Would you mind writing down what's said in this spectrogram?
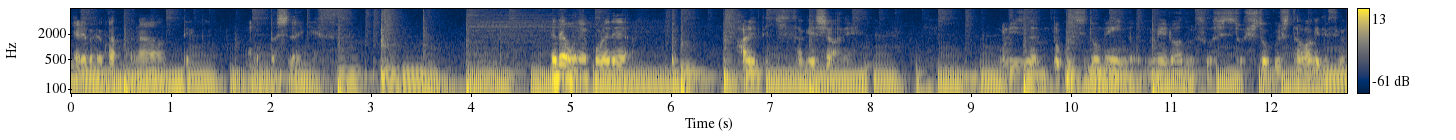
やればよかったなって思った次第です。でもねこれで晴れて喫茶月謝はね。オリジナル独自ドメインのメールアドレスを取得したわけですよ。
